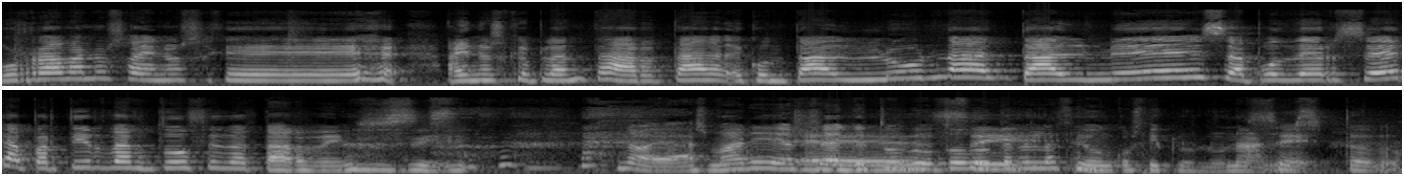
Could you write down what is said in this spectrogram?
os rábanos hai nos que hai nos que plantar tal, con tal luna, tal mes, a poder ser a partir das 12 da tarde. Sí. No, e as mareas, eh, o sea, que eh, todo, todo sí. ten relación cos ciclos lunares. Sí, todo.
